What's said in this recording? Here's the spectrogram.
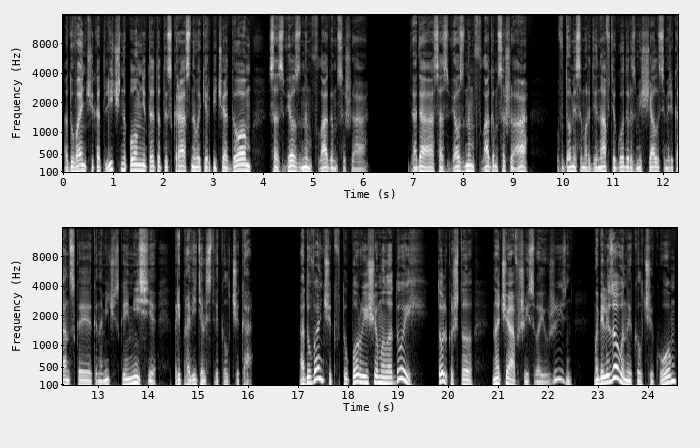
Одуванчик отлично помнит этот из красного кирпича дом со звездным флагом США. Да-да, со звездным флагом США. В доме Самардина в те годы размещалась американская экономическая миссия при правительстве Колчака. Одуванчик в ту пору еще молодой, только что начавший свою жизнь, мобилизованный Колчаком,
